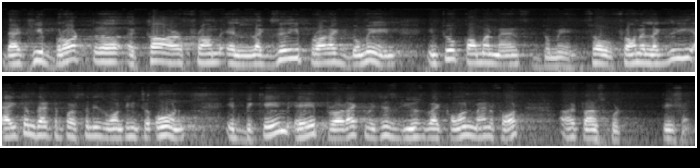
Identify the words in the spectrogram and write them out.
that he brought uh, a car from a luxury product domain into a common man's domain. So from a luxury item that a person is wanting to own, it became a product which is used by common man for uh, transportation.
